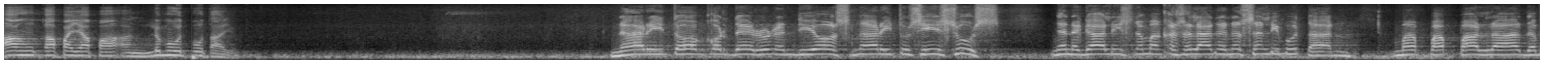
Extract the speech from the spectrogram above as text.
ang kapayapaan. Lumuhod po tayo. Narito ang kordero ng Diyos, narito si Jesus na nagalis ng mga kasalanan ng sanlibutan, mapapalad ang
